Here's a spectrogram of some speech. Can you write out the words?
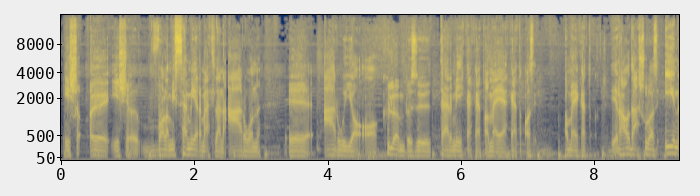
és, és valami szemérmetlen áron árulja a különböző termékeket, amelyeket az amelyeket ráadásul az én,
